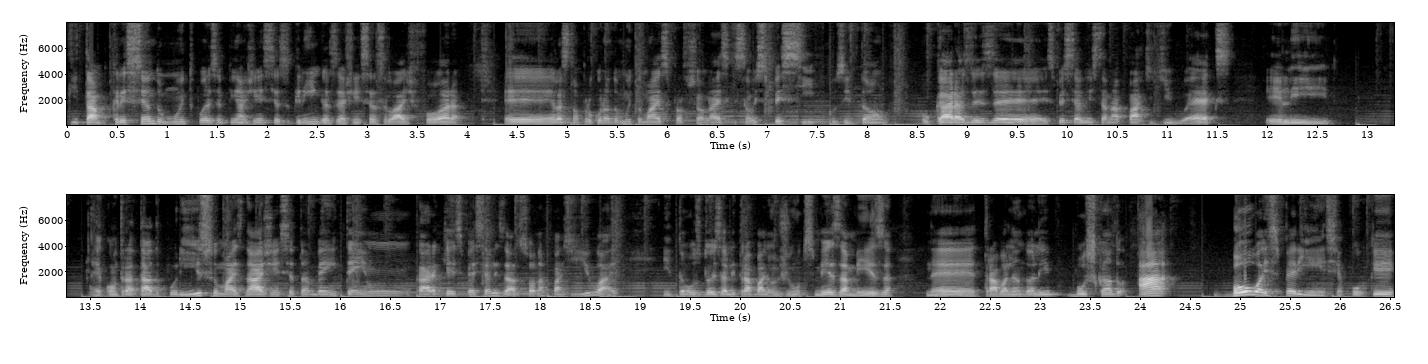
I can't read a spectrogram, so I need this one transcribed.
que está crescendo muito, por exemplo, em agências gringas, agências lá de fora, é, elas estão procurando muito mais profissionais que são específicos. Então, o cara às vezes é especialista na parte de UX, ele é contratado por isso, mas na agência também tem um cara que é especializado só na parte de UI. Então os dois ali trabalham juntos, mesa a mesa, né, trabalhando ali buscando a boa experiência, porque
